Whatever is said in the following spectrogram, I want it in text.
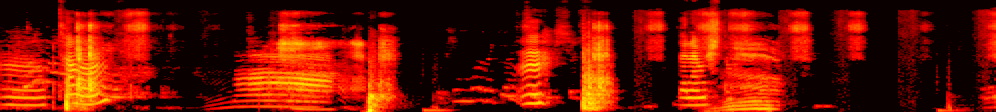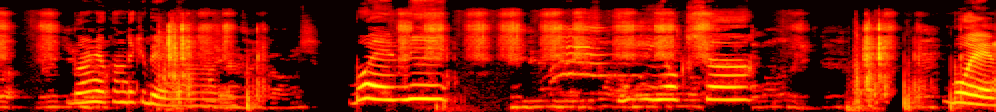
Hmm, tamam. Hmm. Denemiştim. Bunun yakındaki bir ev kalmış. Bu ev mi? Midinin ilerisi var. Yoksa bu ev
